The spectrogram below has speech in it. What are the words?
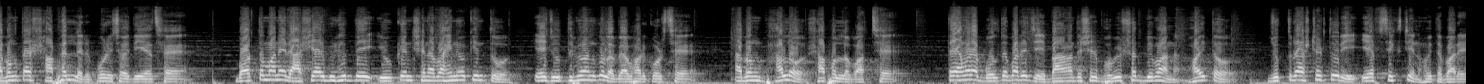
এবং তার সাফল্যের পরিচয় দিয়েছে। বর্তমানে রাশিয়ার বিরুদ্ধে ইউক্রেন সেনাবাহিনীও কিন্তু এই যুদ্ধবিমানগুলো ব্যবহার করছে এবং ভালো সাফল্য পাচ্ছে। তাই আমরা বলতে পারি যে বাংলাদেশের ভবিষ্যৎ বিমান হয়তো যুক্তরাষ্ট্রের তৈরি এফ সিক্সটিন হতে পারে।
